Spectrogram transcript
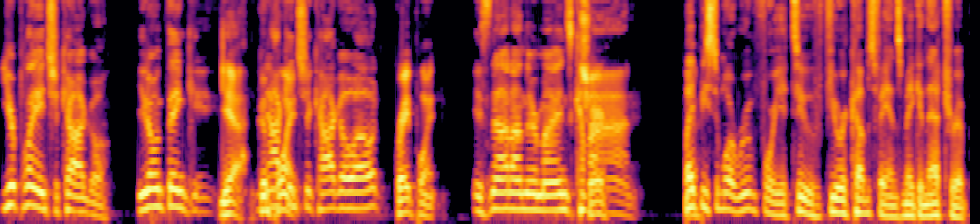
You're playing Chicago. You don't think Yeah, good knocking point. Chicago out Great point. It's not on their minds? Come Sure. on. Might be some more room for you too. Fewer Cubs fans making that trip,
